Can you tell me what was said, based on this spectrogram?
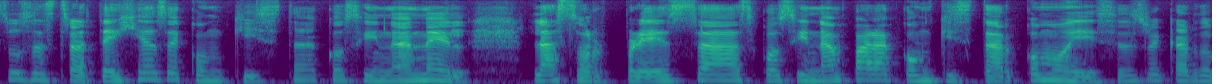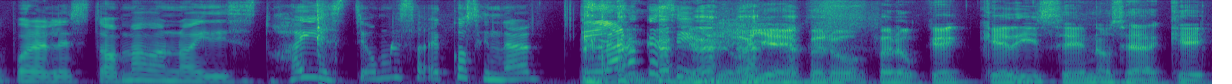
sus estrategias de conquista, cocinan el, las sorpresas, cocinan para conquistar, como dices, Ricardo, por el estómago, ¿no? Y dices tú, ay, este hombre sabe cocinar. Claro que sí. Oye, pero, pero ¿qué, ¿qué dicen? O sea, que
